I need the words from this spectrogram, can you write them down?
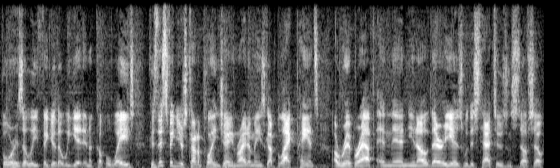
for his Elite figure that we get in a couple waves. Because this figure is kind of plain Jane, right? I mean, he's got black pants, a rib wrap, and then, you know, there he is with his tattoos and stuff. So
